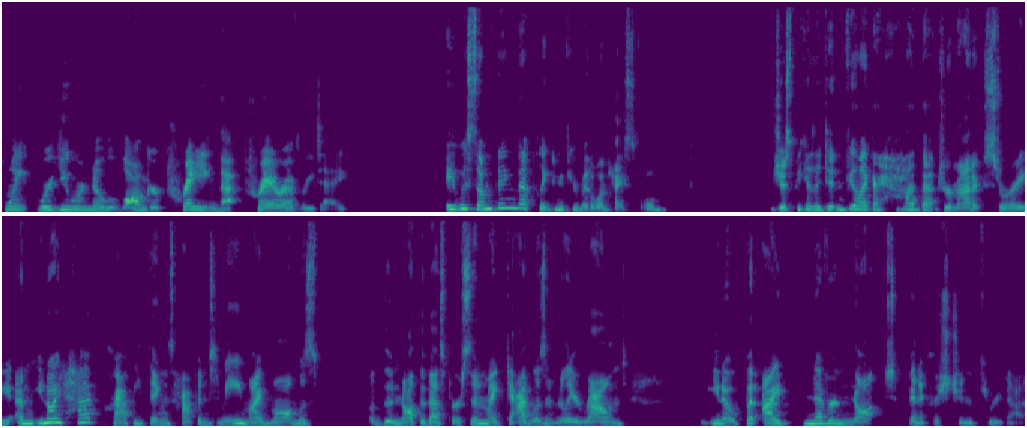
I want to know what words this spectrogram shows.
point where you were no longer praying that prayer every day? It was something that plagued me through middle and high school just because I didn't feel like I had that dramatic story. And, you know, I'd had crappy things happen to me. My mom was the not the best person. My dad wasn't really around, you know, but I'd never not been a Christian through that.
